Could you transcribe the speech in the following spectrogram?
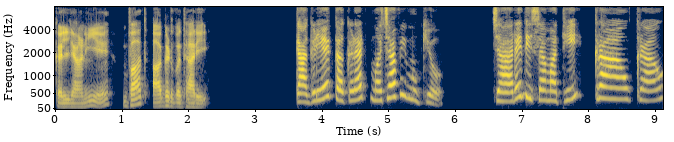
કલ્યાણીએ વાત આગળ વધારી. કાગડીએ કકડાટ મચાવી મૂક્યો. ચારે દિશામાંથી ક્રાઉ ક્રાઉ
